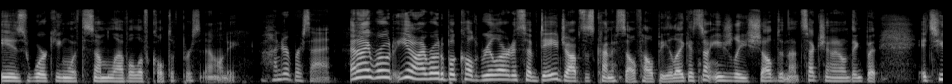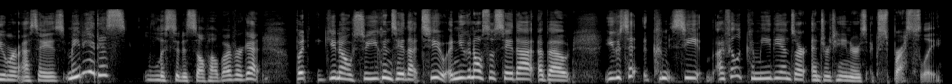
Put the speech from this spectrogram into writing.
is working with some level of cult of personality. 100%. And I wrote, you know, I wrote a book called Real Artists Have Day Jobs. It's kind of self helpy. Like it's not usually shelved in that section, I don't think, but it's humor essays. Maybe it is listed as self help. I forget. But you know, so you can say that too, and you can also say that about you. Can say, com- see, I feel like comedians are entertainers expressly,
